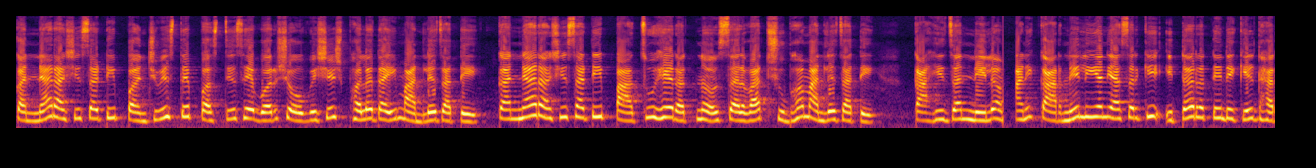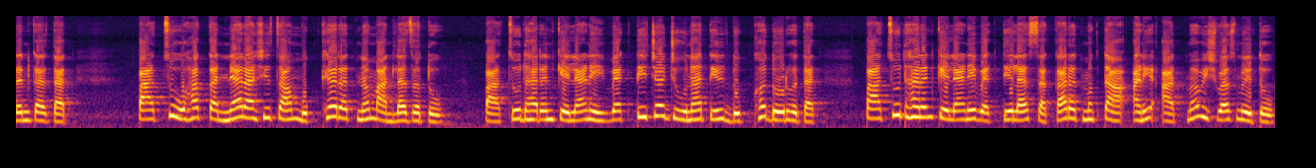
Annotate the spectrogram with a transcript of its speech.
कन्या राशीसाठी पंचवीस ते पस्तीस हे वर्ष विशेष फलदायी मानले जाते. कन्या राशीसाठी पाचू हे रत्न सर्वात शुभ मानले जाते. काही जण नीलम आणि कार्नेलियन यासारखी इतर रत्ने देखील धारण करतात. पाचू हा कन्या राशीचा मुख्य रत्न मानला जातो. पाचू धारण केल्याने व्यक्तीच्या जीवनातील दुःख दूर होतात. पाचू धारण केल्याने व्यक्तीला सकारात्मकता आणि आत्मविश्वास मिळतो.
